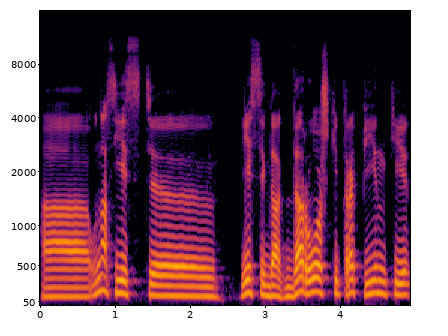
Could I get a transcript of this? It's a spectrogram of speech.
А, у нас есть э, есть всегда дорожки, тропинки,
